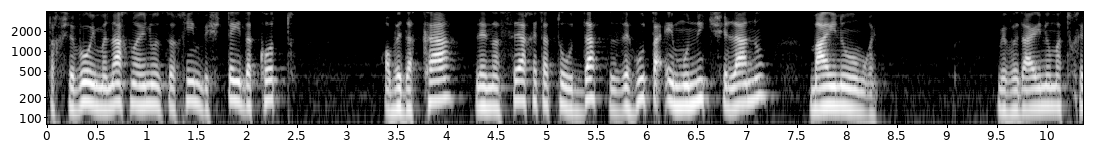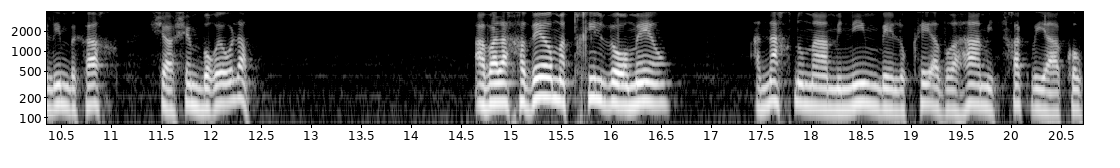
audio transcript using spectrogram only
תחשבו, אם אנחנו היינו צריכים בשתי דקות או בדקה לנסח את התעודת זהות האמונית שלנו, מה היינו אומרים? בוודאי היינו מתחילים בכך שהשם בורא עולם. אבל החבר מתחיל ואומר, אנחנו מאמינים באלוקי אברהם, יצחק ויעקב,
